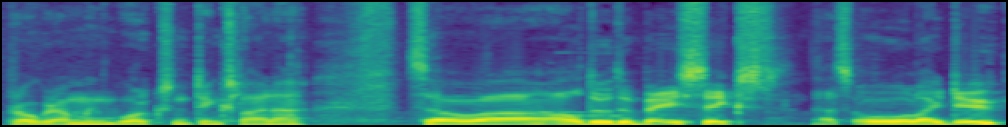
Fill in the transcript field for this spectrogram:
programming works and things like that. So uh, I'll do the basics. That's all I do.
